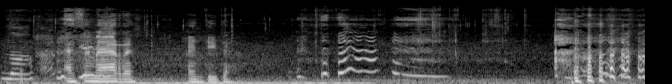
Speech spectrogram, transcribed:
No. SMR, gentita.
